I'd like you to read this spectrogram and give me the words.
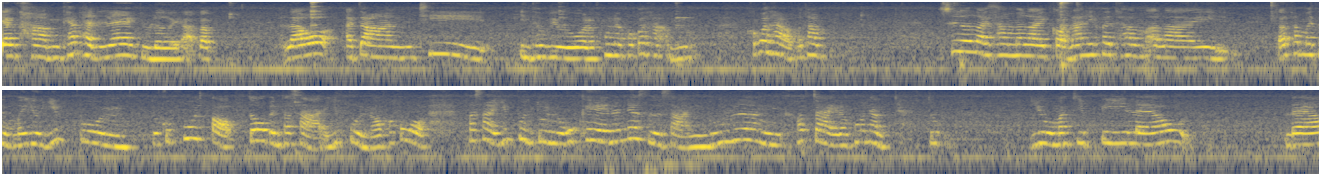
ยังทำแค่แผ่นแรกอยู่เลยอะแบบแล้วอาจารย์ที่อินเทอร์วิวแล้วพวกนี้เขาก็ถามเขาก็ถามว่าทำชื่ออะไรทำอะไรก่อนหน้านี้เคยทำอะไร แล้วทำไมถึงมาอยู่ญี่ปุ่นตูก็พูดตอบโต้เป็นภาษาญี่ปุ่นเนาะเขาก็บอกภาษาญี่ปุ่นตูนโอเคนะเนี่ยสื่อสารรู้เรื่องเข้าใจแล้วพวกนั้น อยู่มากี่ปีแล้ว แล้ว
